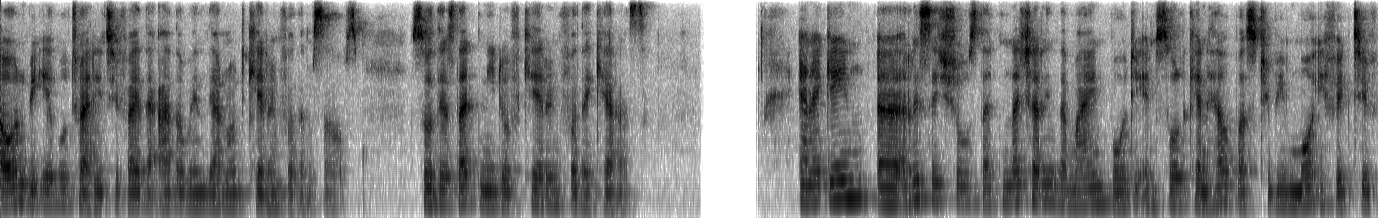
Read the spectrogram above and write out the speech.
I won't be able to identify the other when they are not caring for themselves. So there's that need of caring for the carers. And again, uh, research shows that nurturing the mind, body, and soul can help us to be more effective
